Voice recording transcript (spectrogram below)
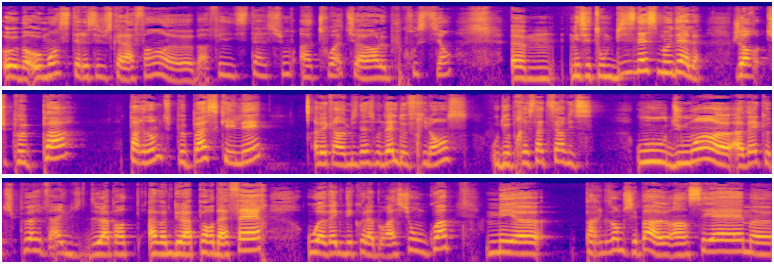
Au, bah, moins, si t'es resté jusqu'à la fin, euh, bah, félicitations à toi, tu vas avoir le plus croustillant. Euh, mais c'est ton business model. Genre, tu peux pas, par exemple, tu peux pas scaler avec un business model de freelance ou de prestat de service. Ou du moins, euh, avec, tu peux faire avec de l'apport d'affaires ou avec des collaborations ou quoi. Mais par exemple, je sais pas, euh, un CM, euh,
